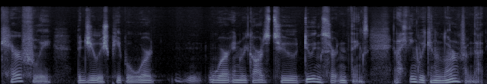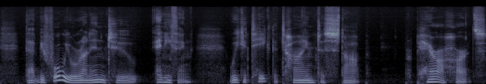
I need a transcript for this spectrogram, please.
carefully the Jewish people were were in regards to doing certain things. And I think we can learn from that. That before we run into anything, we could take the time to stop, prepare our hearts,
